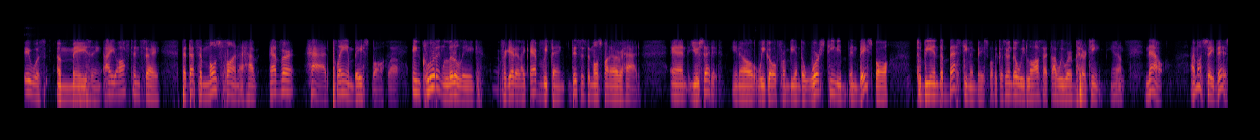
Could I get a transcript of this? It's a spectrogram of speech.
it was amazing. I often say that that's the most fun I have ever had playing baseball, Wow. including Little League. Forget it, like everything. This is the most fun I've ever had. And you said it. You know, we go from being the worst team in baseball to being the best team in baseball because even though we lost, I thought we were a better team. You know, now I must say this:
